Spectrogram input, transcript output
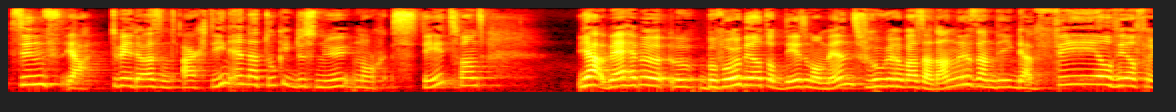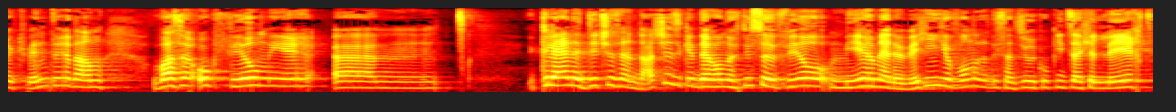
sinds ja, 2018. En dat doe ik dus nu nog steeds. Want ja, wij hebben bijvoorbeeld op deze moment, vroeger was dat anders, dan deed ik dat veel, veel frequenter. Dan was er ook veel meer um, kleine ditjes en datjes. Ik heb daar ondertussen veel meer mijn weg in gevonden. Dat is natuurlijk ook iets dat je leert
